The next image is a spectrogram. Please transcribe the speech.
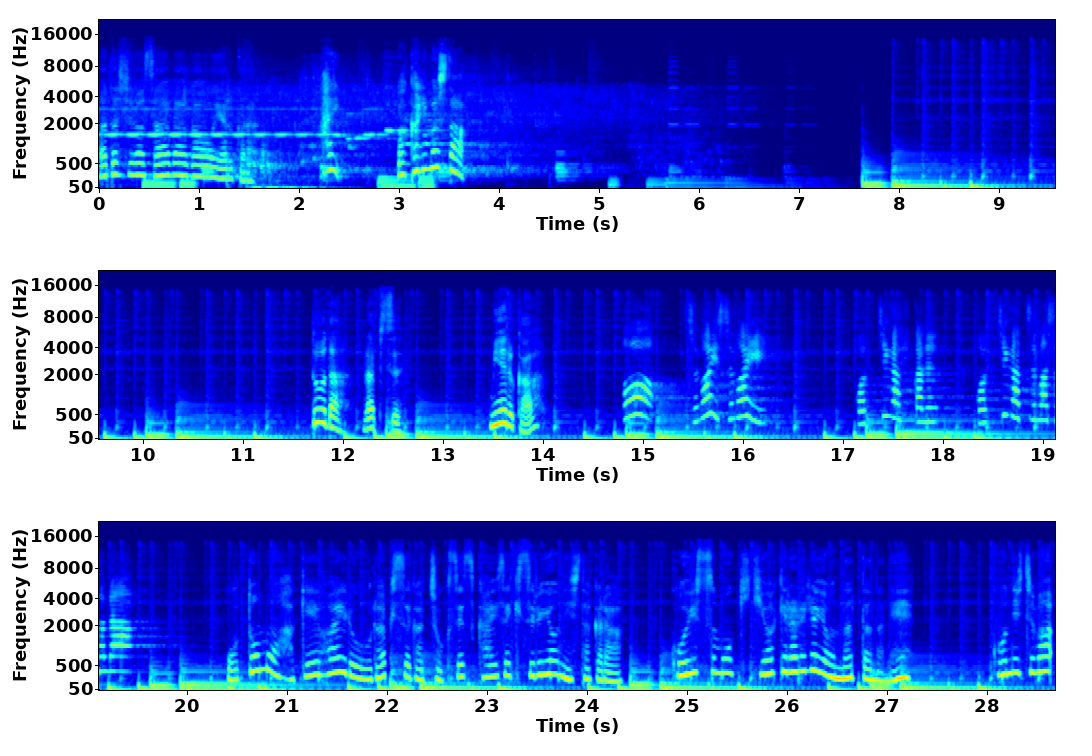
私はサーバー側をやるから。はいわかりましたどうだラピス？見えるか？おおすごいすごい。こっちが光る。こっちが翼。だ音も波形ファイルをラピスが直接解析するようにしたから声質も聞き分けられるようになったんだね。こんにちは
